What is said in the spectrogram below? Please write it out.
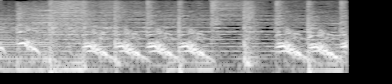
Uh.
